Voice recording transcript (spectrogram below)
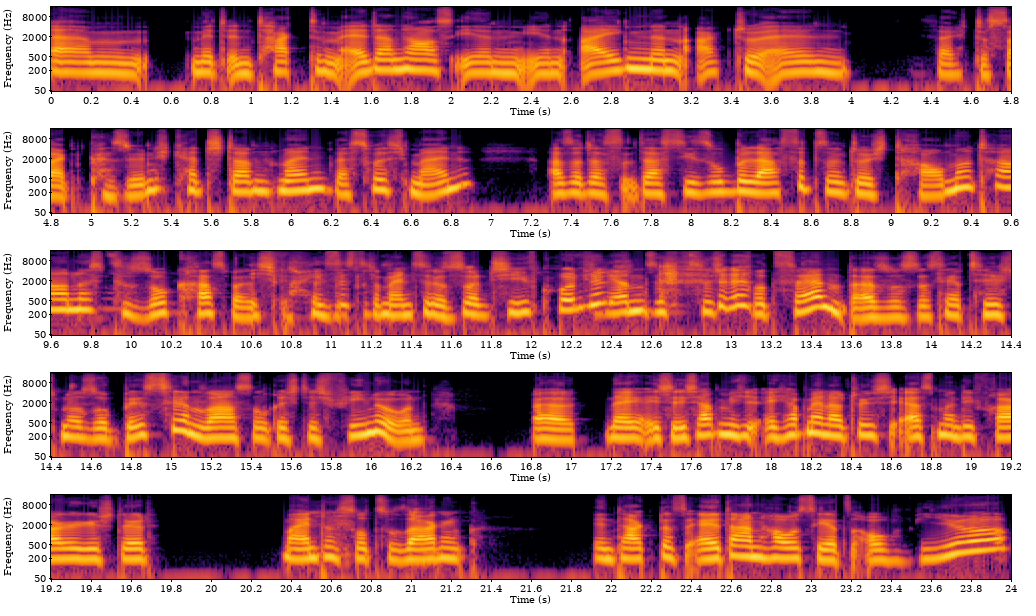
ähm, mit intaktem Elternhaus ihren, ihren eigenen aktuellen, wie soll ich das sagen, Persönlichkeitsstand meinen. Weißt du, was ich meine? Also, dass, dass die so belastet sind durch Traumata und das ist so krass, weil ich, ich weiß es, du meinst das so tiefgründig? 74 Prozent. Also, es ist jetzt nicht nur so ein bisschen, sondern es sind richtig viele. Und äh, nee, ich, ich habe hab mir natürlich erstmal die Frage gestellt, meint das sozusagen intaktes Elternhaus jetzt auch wir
